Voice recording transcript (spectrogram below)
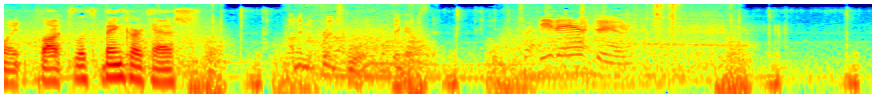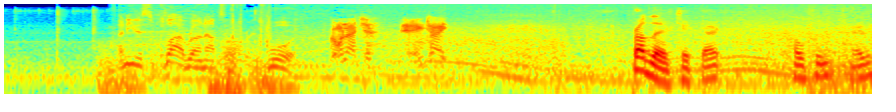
Oh wait, fuck. Let's bank our cash. I'm in the French Ward. I Think I understand. Be there soon. I need a supply run out to the French Ward. Going at you. Hang tight. Probably have kickback. Hopefully, maybe.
